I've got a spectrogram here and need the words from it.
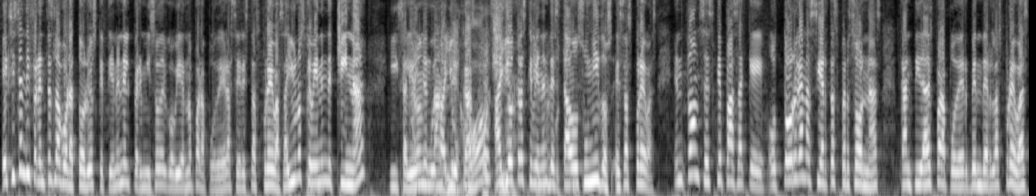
existen diferentes laboratorios que tienen el permiso del gobierno para poder hacer estas pruebas. Hay unos que vienen de China y salieron muy payucas. lejos. Hay otras que vienen de China, Estados Unidos, esas pruebas. Entonces, ¿qué pasa? Que otorgan a ciertas personas cantidades para poder vender las pruebas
